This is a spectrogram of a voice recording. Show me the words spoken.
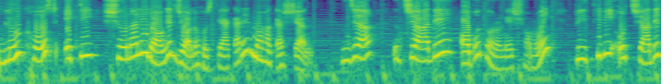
ব্লু হোস্ট একটি সোনালী রঙের জলহস্তি আকারের মহাকাশযান যা চাঁদে অবতরণের সময় পৃথিবী ও চাঁদের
